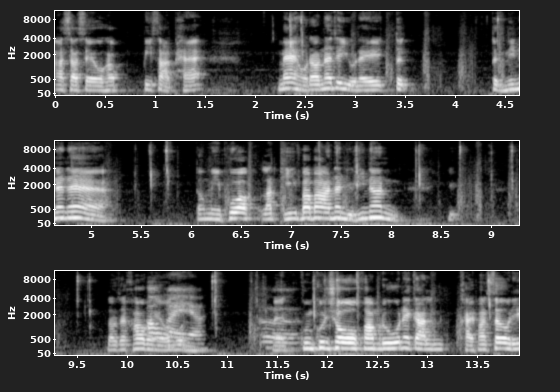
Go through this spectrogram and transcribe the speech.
อาซาเซลครับ ปีศาจแพะ แม่ของเราน่าจะอยู่ในตึก ตึกนี้แน่ๆ ต้องมีพวกลัทธิบ้าๆนั่นอยู่ที่นั่น เราจะเข้าไปเอาไงวะไงคุณอะเอไหนอคุณคุณโชว์ความรู้ในการไขพัซเซิลดิ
